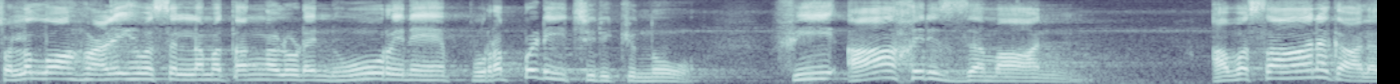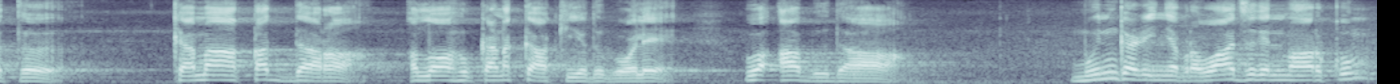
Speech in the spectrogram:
സല്ലല്ലാഹു അലഹി വസ്ല്ലമ തങ്ങളുടെ നൂറിനെ പുറപ്പെടുവിച്ചിരിക്കുന്നു. ഫി ആഹിർ ജമാൻ അവസാന കാലത്ത് കമാ ഖദ്ദറ. അള്ളാഹു കണക്കാക്കിയതുപോലെ. വ അബുദ. മുൻകഴിഞ്ഞ പ്രവാചകന്മാർക്കും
